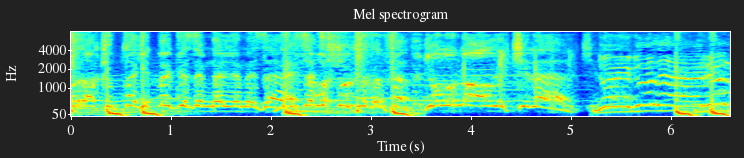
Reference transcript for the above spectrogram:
bırakıp da gitmek bizim neyimize? Neyse boş dur kızım sen yolunu al ikile. Duygularımı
